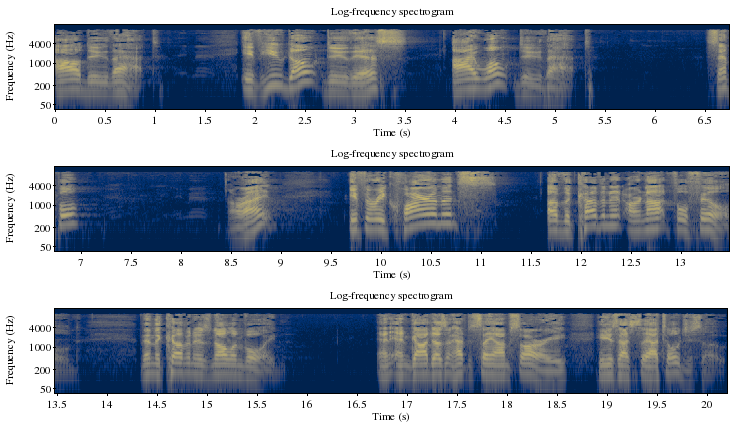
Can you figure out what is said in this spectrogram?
I'll do that. If you don't do this, I won't do that. Simple? All right? If the requirements of the covenant are not fulfilled, then the covenant is null and void. And, and God doesn't have to say, I'm sorry. He just has to say, I told you so.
